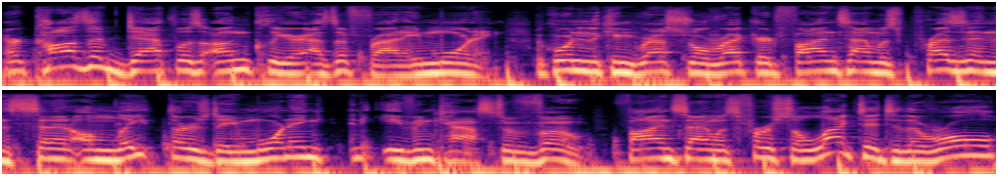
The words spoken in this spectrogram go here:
Her cause of death was unclear as of Friday morning. According to the congressional record, Feinstein was present in the Senate on late Thursday morning and even cast a vote. Feinstein was first elected to the role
